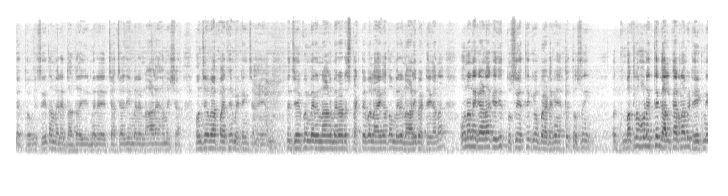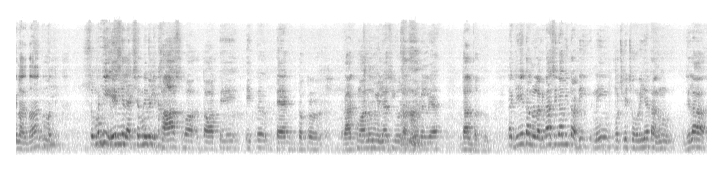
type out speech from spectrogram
ਡੈਥ ਹੋ ਗਈ ਸੀ, ਤਾਂ ਮੇਰੇ ਦਾਦਾ ਜੀ, ਮੇਰੇ ਚਾਚਾ ਜੀ ਮੇਰੇ ਨਾਲ ਹੈ ਹਮੇਸ਼ਾ। ਹੁਣ ਜਿਵੇਂ ਆਪਾਂ ਇੱਥੇ ਮੀਟਿੰਗ ਚ ਆਏ ਆ ਤੇ ਜੇ ਕੋਈ ਮੇਰੇ ਨਾਲ ਮੇਰਾ ਰਿਸਪੈਕਟੇਬਲ ਆਏਗਾ ਤਾਂ ਉਹ ਮੇਰੇ ਨਾਲ ਹੀ ਬੈਠੇਗਾ ਨਾ। ਉਹਨਾਂ ਨੇ ਕਹਿਣਾ ਕਿ ਜੀ ਤੁਸੀਂ ਇੱਥੇ ਕਿਉਂ ਬੈਠ ਗਏ? ਤੁਸੀਂ, ਮਤਲਬ ਹੁਣ ਇੱਥੇ ਗੱਲ ਕਰਨਾ ਵੀ ਠੀਕ ਨਹੀਂ ਲੱਗਦਾ। ਸੁਮਨ ਜੀ ਇਸ ਇਲੈਕਸ਼ਨ ਦੇ ਵਿੱਚ ਖਾਸ ਤੌਰ ਤੇ ਇੱਕ ਟੈਗ ਡਾਕਟਰ ਰਾਜਕੁਮਾਰ ਨੂੰ ਮਿਲਿਆ ਸੀ ਉਹ ਤੁਹਾਨੂੰ ਮਿਲ ਰਿਹਾ ਦਲ ਬਦਲੂ। ਤਾਂ ਜੇ ਤੁਹਾਨੂੰ ਲੱਗਦਾ ਸੀਗਾ ਵੀ ਤੁਹਾਡੀ ਨਹੀਂ ਪੁੱਛਗਿੱਛ ਹੋ ਰਹੀ ਹੈ ਤੁਹਾਨੂੰ ਜ਼ਿਲ੍ਹਾ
